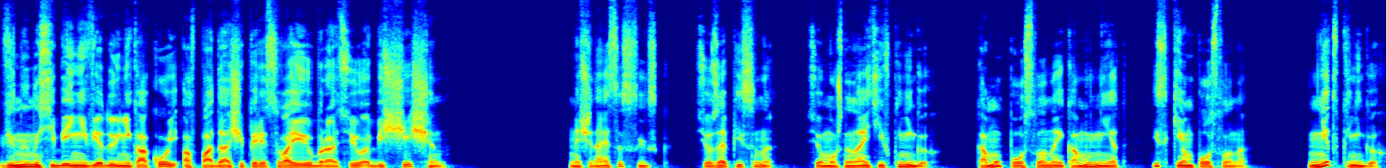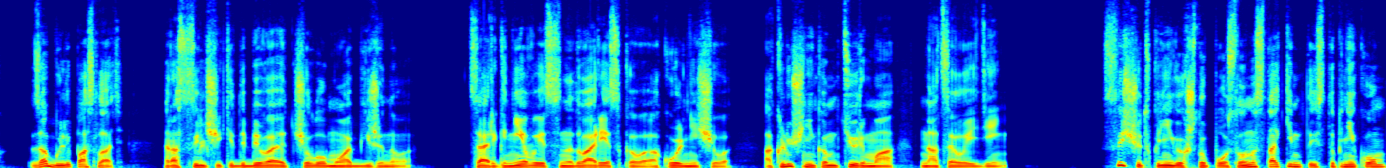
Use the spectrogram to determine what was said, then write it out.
Вины на себе не ведаю никакой, а в подаче перед своей братью обесчещен. Начинается сыск. Все записано. Все можно найти в книгах. Кому послано и кому нет, и с кем послано. Нет в книгах. Забыли послать. Рассыльщики добивают челому обиженного. Царь гневается на дворецкого, окольничего, а ключникам тюрьма на целый день. Сыщут в книгах, что послано с таким-то истопником.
